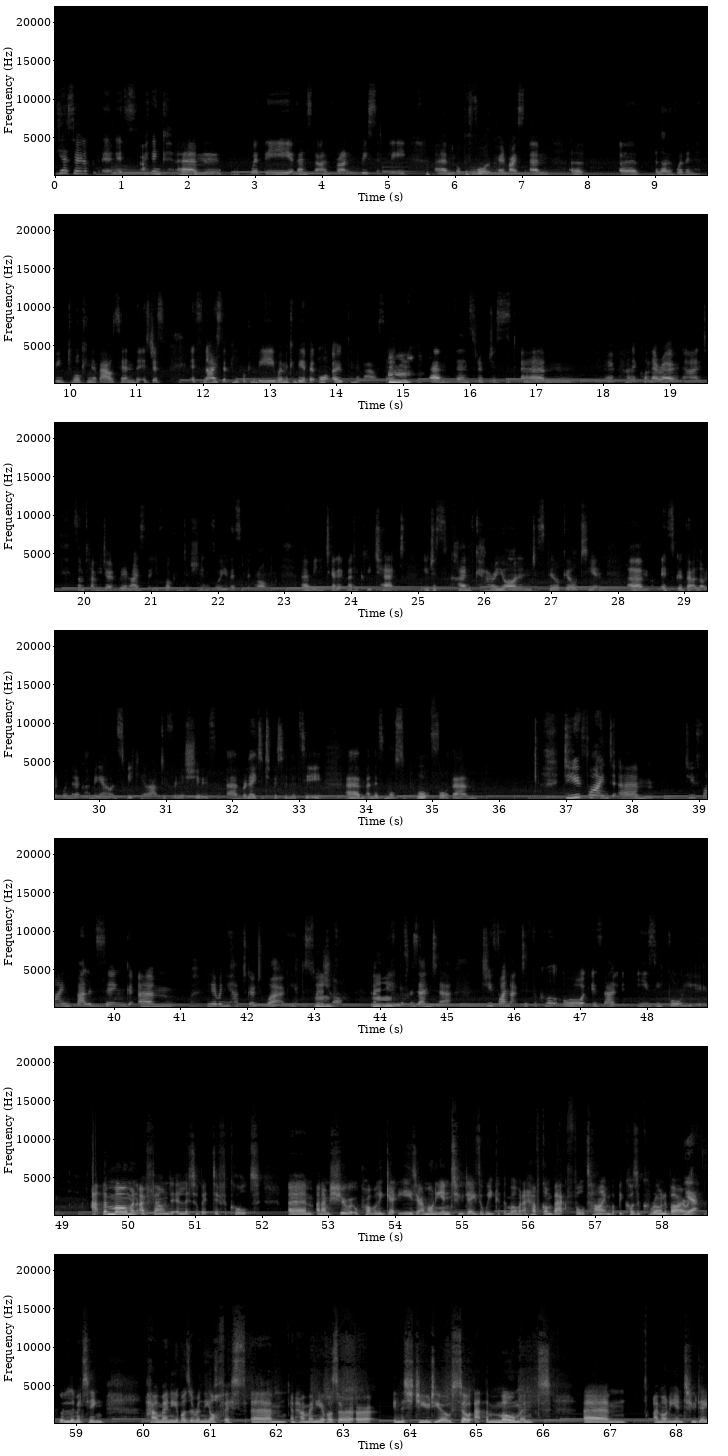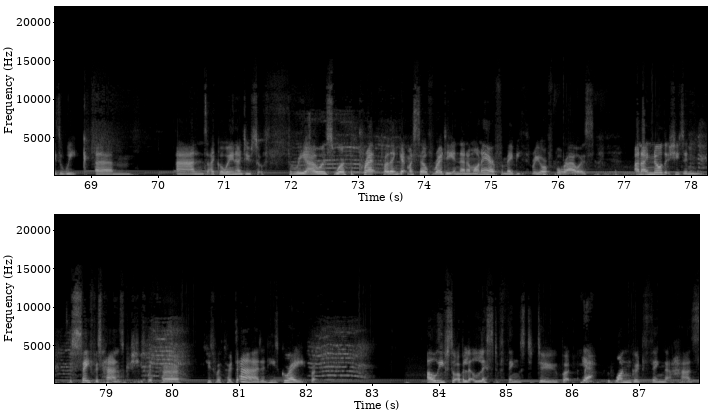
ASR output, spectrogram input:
yeah, so look, it's I think um, with the events that I've run recently, um, or before the coronavirus, um, a, a, a lot of women have been talking about, it, and it's just it's nice that people can be women can be a bit more open about it Mm, um, than sort of just um, you know panic on their own. And sometimes you don't realise that you've got conditions or you, there's something wrong. Um, you need to get it medically checked. You just kind of carry on and just feel guilty. And um, it's good that a lot of women are coming out and speaking about different issues um, related to fertility, um, and there's more support for them. Do you find um, do you find balancing um, you know when you have to go to work, you have to switch Mm. off and Mm. be a presenter. Do you find that difficult or is that easy for you? At the moment, I found it a little bit difficult. Um, and I'm sure it will probably get easier. I'm only in two days a week at the moment. I have gone back full time, but because of coronavirus, Yeah. they're limiting how many of us are in the office um, and how many of us are, are in the studio. So at the moment, um, I'm only in two days a week. Um, and I go in, I do sort of three hours worth of prep, I then get myself ready, and then I'm on air for maybe three or four hours. And I know that she's in the safest hands because she's with her, she's with her dad, and he's great. But I'll leave sort of a little list of things to do. But Yeah. one good thing that has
